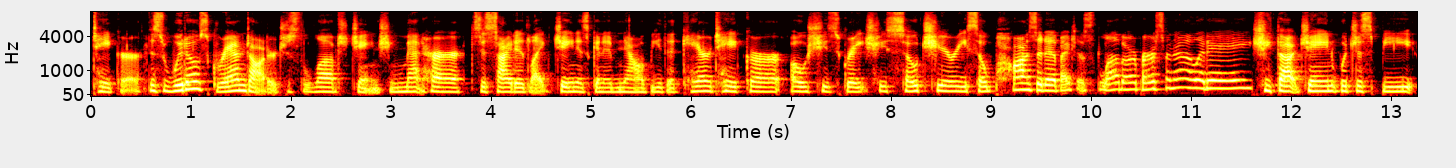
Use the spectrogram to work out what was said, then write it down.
caretaker. This widow's granddaughter just loved Jane. She met her, decided like Jane is going to now be the caretaker. Oh, she's great. She's so cheery, so positive. I just love her personality. She thought Jane would just be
